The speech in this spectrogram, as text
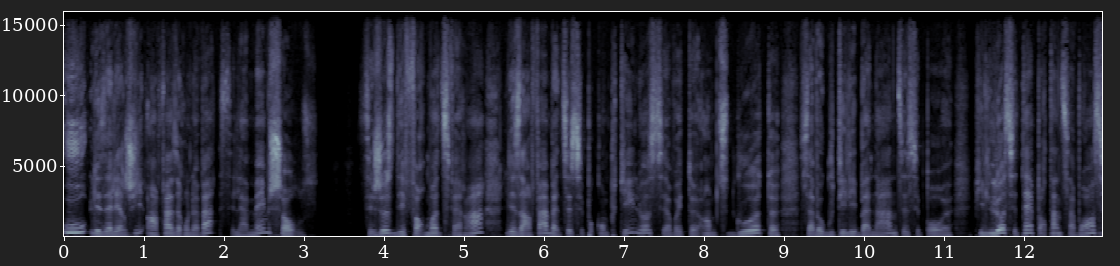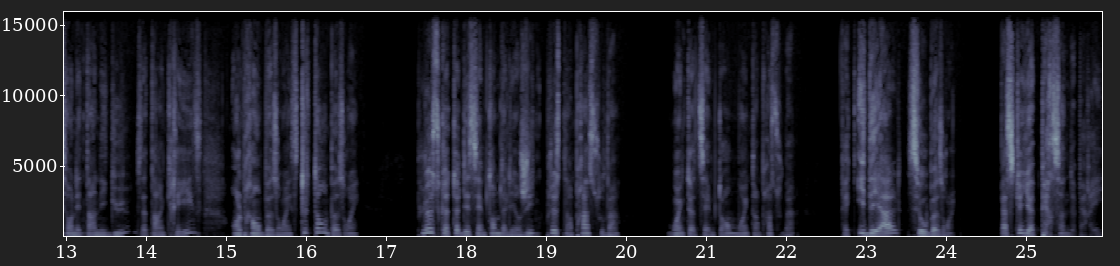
ou les allergies enfants 0-9 ans, c'est la même chose. C'est juste des formats différents. Les enfants, ben, tu sais, c'est pas compliqué, là. Ça va être en petites gouttes, ça va goûter les bananes, c'est pas... Euh, puis là, c'est important de savoir si on est en aigu, vous êtes en crise, on le prend au besoin. C'est tout le temps au besoin. Plus que tu as des symptômes d'allergie, plus tu en prends souvent moins que tu as de symptômes, moins que tu en prends souvent. Fait idéal, c'est au besoin. Parce qu'il n'y a personne de pareil.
